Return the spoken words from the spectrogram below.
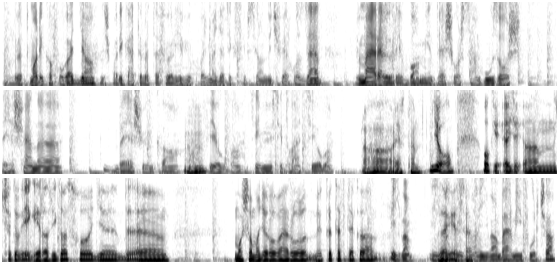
ahol őt Marika fogadja, és Marikát előtte fölhívjuk, hogy megy az XY ügyfél hozzád, ő már előrébb van, mint egy sorszám húzós, teljesen beesünk a, Mhm. a fiókba című szituációba. Aha, értem. Jó, oké. Okay. Um, és csak a végére az igaz, hogy uh, most a Magyaróváról működtetitek a... Így van, így van, így egészet? van, így van, bármi furcsa.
